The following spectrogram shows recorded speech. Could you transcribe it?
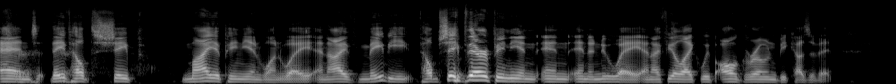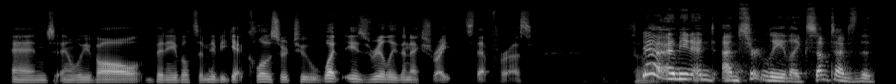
And sure, they've sure. helped shape my opinion one way and i've maybe helped shape their opinion in in a new way and i feel like we've all grown because of it and and we've all been able to maybe get closer to what is really the next right step for us so. yeah i mean and i'm certainly like sometimes the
